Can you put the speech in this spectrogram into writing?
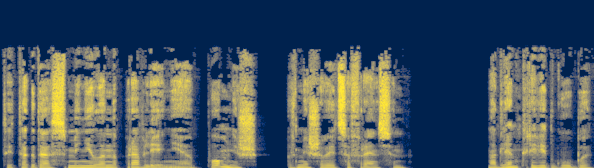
ты тогда сменила направление, помнишь?» — вмешивается Фрэнсин. Мадлен кривит губы.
